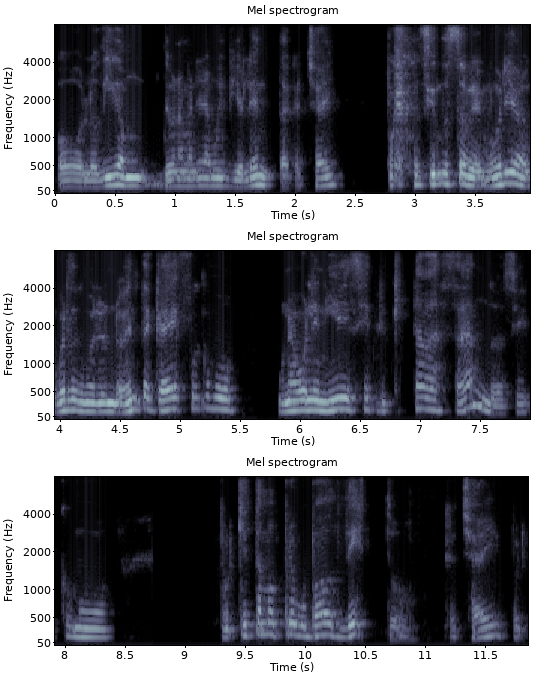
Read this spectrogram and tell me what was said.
o, lo digan de una manera muy violenta, ¿cachai? Porque haciendo esa memoria, me acuerdo como en los 90 cae fue como una bola de nieve y decía, pero ¿qué está pasando? Así es como, ¿por qué estamos preocupados de esto? ¿Cachai? ¿Por,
